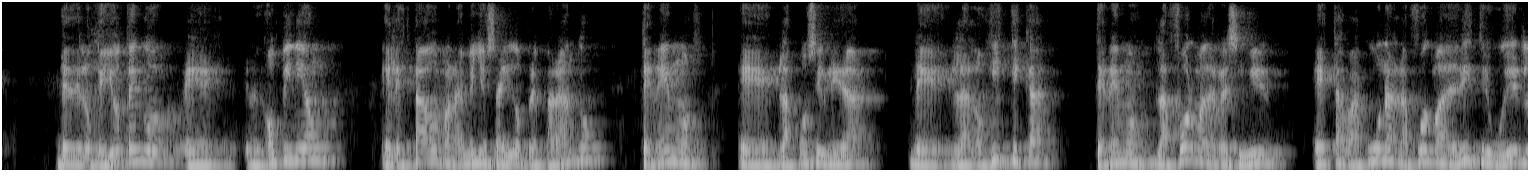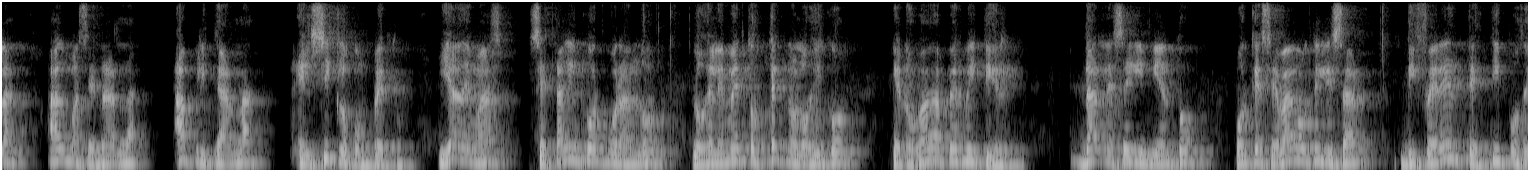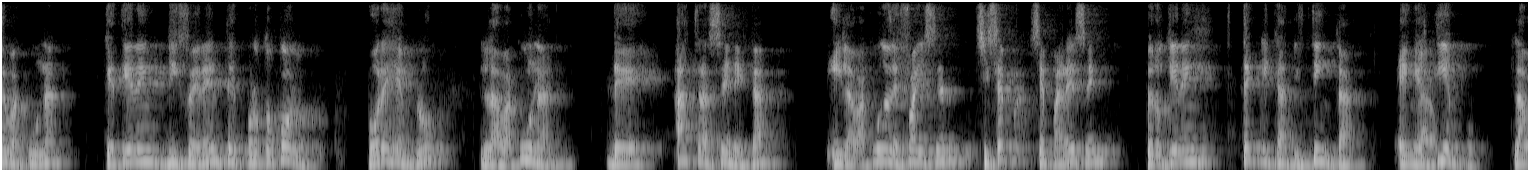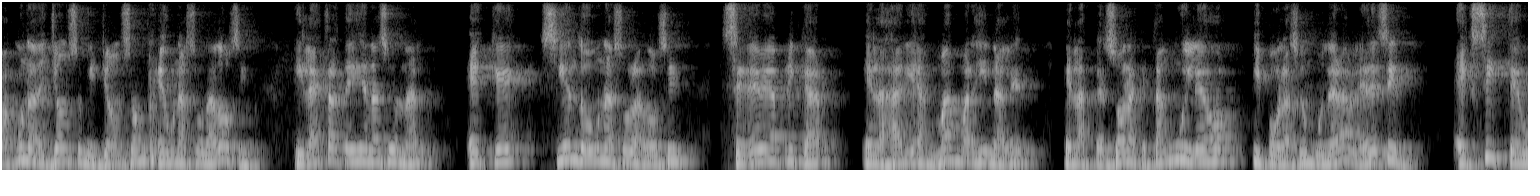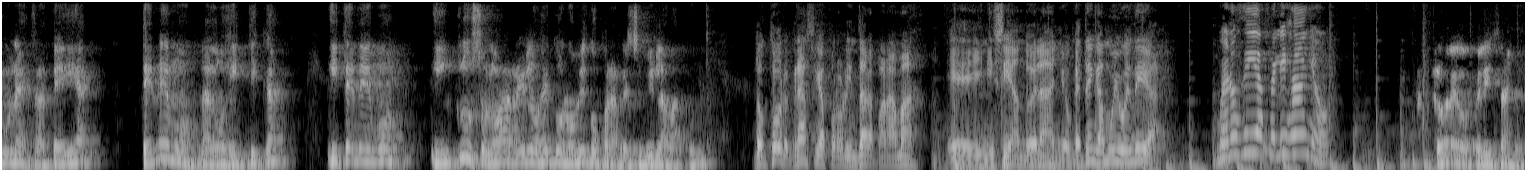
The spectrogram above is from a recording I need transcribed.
desde lo que yo tengo eh, opinión, el Estado panameño se ha ido preparando, tenemos eh, la posibilidad de la logística, tenemos la forma de recibir estas vacunas, la forma de distribuirla, almacenarla, aplicarla, el ciclo completo. Y además se están incorporando los elementos tecnológicos que nos van a permitir darle seguimiento porque se van a utilizar diferentes tipos de vacunas que tienen diferentes protocolos. Por ejemplo, la vacuna de AstraZeneca y la vacuna de Pfizer, sí se, se parecen, pero tienen técnicas distintas en el tiempo. La vacuna de Johnson y Johnson es una sola dosis y la estrategia nacional es que siendo una sola dosis se debe aplicar en las áreas más marginales, en las personas que están muy lejos y población vulnerable. Es decir, existe una estrategia, tenemos la logística y tenemos incluso los arreglos económicos para recibir la vacuna. Doctor, gracias por orientar a Panamá, eh, iniciando el año. Que tenga muy buen día. Buenos días, feliz año. Hasta luego, feliz año.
